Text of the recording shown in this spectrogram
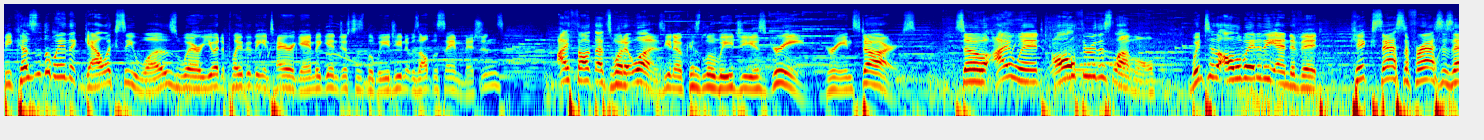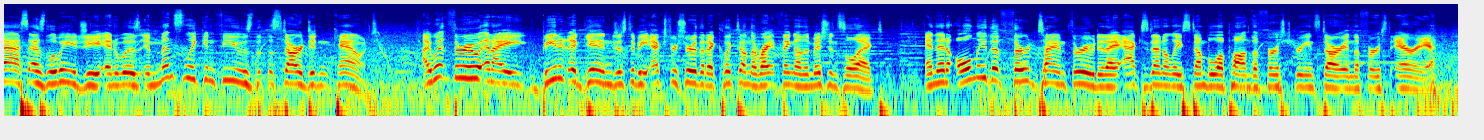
because of the way that Galaxy was, where you had to play through the entire game again just as Luigi and it was all the same missions, I thought that's what it was, you know, because Luigi is green, green stars. So I went all through this level, went to the, all the way to the end of it, kicked Sassafras's ass as Luigi, and was immensely confused that the star didn't count. I went through and I beat it again just to be extra sure that I clicked on the right thing on the mission select. And then only the third time through did I accidentally stumble upon the first green star in the first area.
